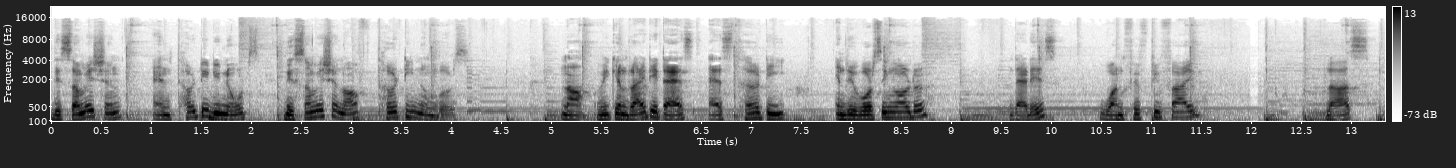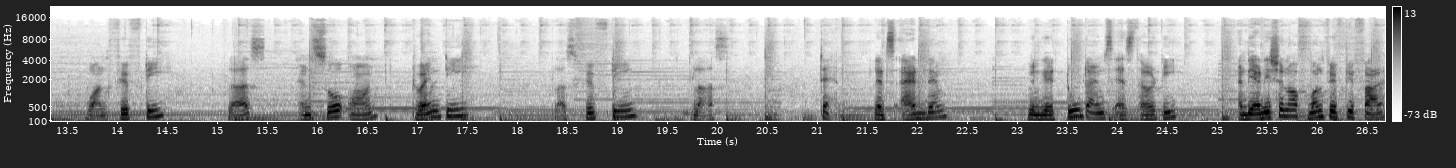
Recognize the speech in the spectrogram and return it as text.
the summation and 30 denotes the summation of 30 numbers. Now we can write it as S30 in reversing order that is 155 plus 150 plus and so on 20 plus 15 plus 10 let's add them. We'll get 2 times s30 and the addition of 155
